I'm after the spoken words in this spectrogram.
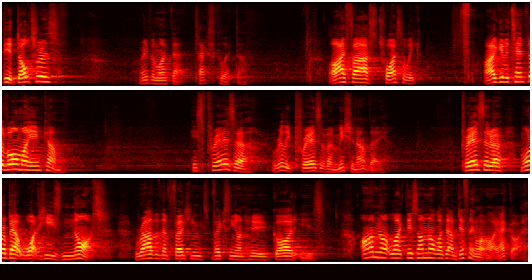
the adulterers, or even like that tax collector. I fast twice a week. I give a tenth of all my income. His prayers are really prayers of omission, aren't they? Prayers that are more about what he's not rather than focusing on who God is. I'm not like this, I'm not like that, I'm definitely not like that guy.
